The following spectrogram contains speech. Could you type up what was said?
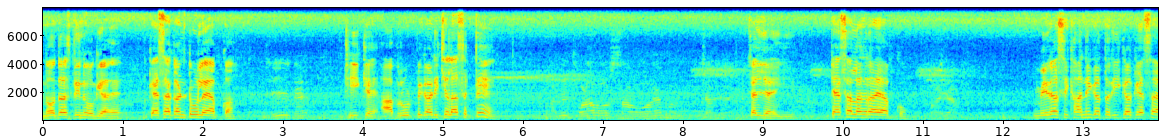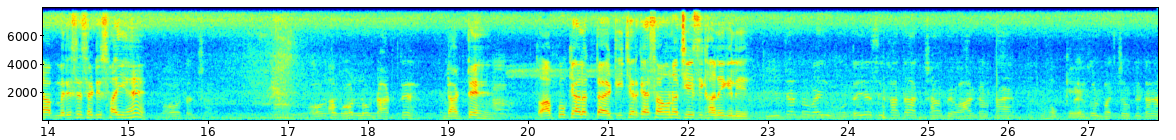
नौ दस दिन हो गया है। कैसा कंट्रोल है आपका? ठीक है। ठीक है आप रोड पे गाड़ी चला सकते हैं? अभी थोड़ा बहुत सा वो है पर चल जाए चल जाएगी। कैसा लग रहा है आपको? मेरा सिखाने का तरीका कैसा है? आप मेरे से सेटिस्फाई हैं? बहुत अच्छा। और तो बहुत लोग डांटते हैं। डांटते हैं। हाँ। तो आपको क्या लगता है टीचर कैसा होना चाहिए सिखाने के लिए? टीचर तो भाई होते ही सिखाता अच्छा व्यवहार करता है। ओके। बिल्कुल बच्चों की तरह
